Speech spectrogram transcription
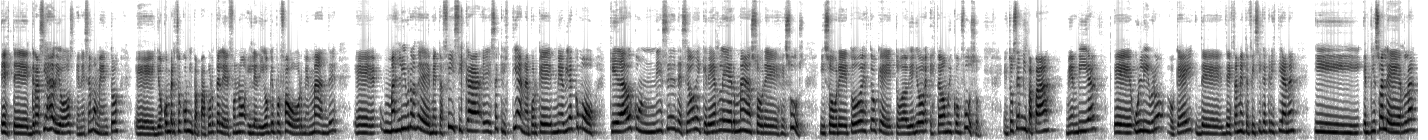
este, gracias a Dios, en ese momento, eh, yo converso con mi papá por teléfono y le digo que por favor me mande eh, más libros de metafísica, esa cristiana, porque me había como quedado con ese deseo de querer leer más sobre Jesús y sobre todo esto que todavía yo estaba muy confuso. Entonces mi papá me envía eh, un libro, ¿ok? De, esta metafísica cristiana y empiezo a leerla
